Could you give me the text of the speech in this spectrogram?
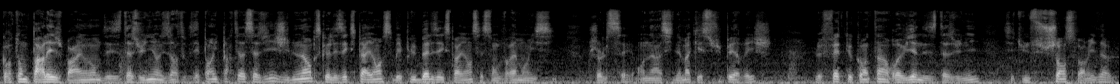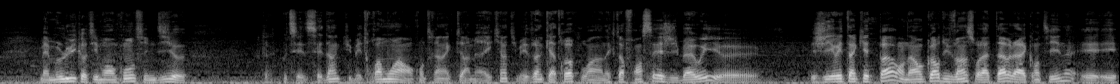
quand on me parlait par exemple des États-Unis en disant vous n'avez pas envie de partir aux États-Unis, je dis non parce que les expériences, mes plus belles expériences, elles sont vraiment ici. Je le sais. On a un cinéma qui est super riche. Le fait que Quentin revienne des États-Unis, c'est une chance formidable. Même lui, quand il me rencontre, il me dit écoute, c'est, dingue, tu mets trois mois à rencontrer un acteur américain, tu mets 24 heures pour un acteur français. Je dis bah oui. Euh, j'ai oui, t'inquiète pas, on a encore du vin sur la table à la cantine, et, et-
